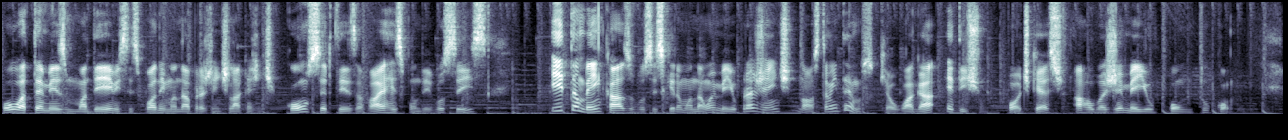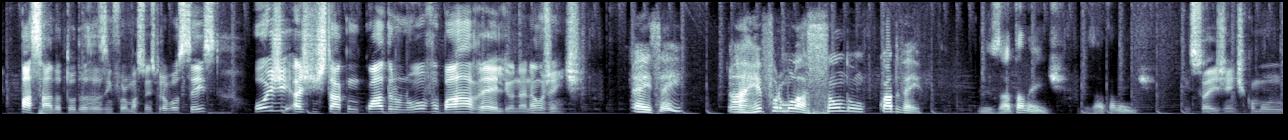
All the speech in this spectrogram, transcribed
ou até mesmo uma DM, vocês podem mandar pra gente lá que a gente com certeza vai responder vocês. E também, caso vocês queiram mandar um e-mail pra gente, nós também temos, que é o heditionpodcast@gmail.com. Passada todas as informações pra vocês, hoje a gente tá com um quadro novo barra velho, né não, gente? É isso aí. A reformulação de um quadro velho. Exatamente, exatamente. Isso aí, gente. Como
